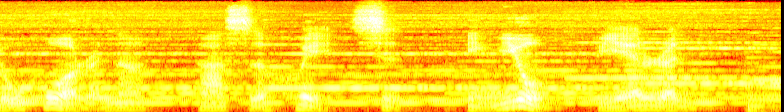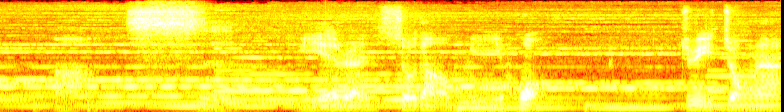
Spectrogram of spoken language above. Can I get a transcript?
诱惑人呢，他是会是引诱别人。使别人受到迷惑，最终呢，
